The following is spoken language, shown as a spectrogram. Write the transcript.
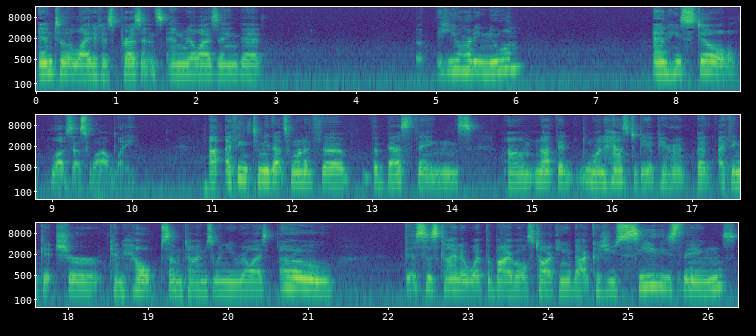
into the light of his presence and realizing that he already knew them and he still loves us wildly. I think to me that's one of the the best things. Um, not that one has to be a parent, but I think it sure can help sometimes when you realize, oh, this is kind of what the Bible is talking about because you see these things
